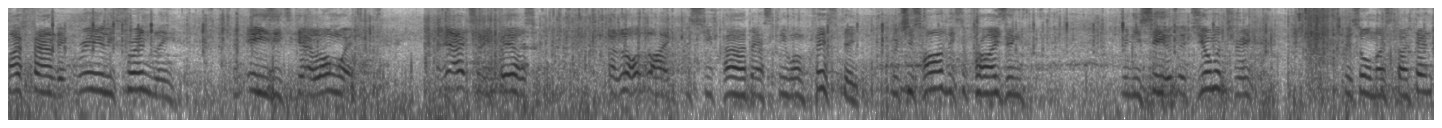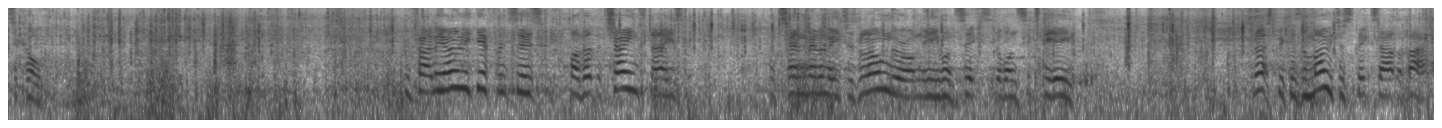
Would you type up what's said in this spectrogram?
I found it really friendly and easy to get along with. It actually feels a lot like the superb SB150, which is hardly surprising when you see that the geometry is almost identical In fact, the only differences are that the chainstays are 10 millimeters longer on the E160, the 160E. That's because the motor sticks out the back.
